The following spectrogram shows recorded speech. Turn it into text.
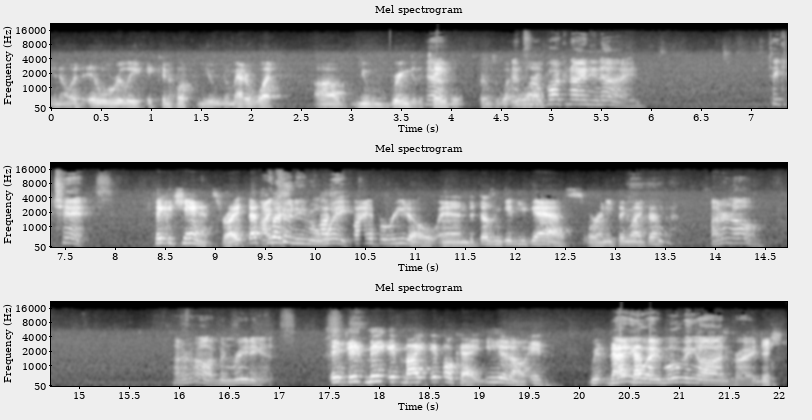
You know, it, it'll really, it can hook you no matter what uh, you bring to the Yeah. table in terms of what and you for like. buck 99 take a chance Take a chance, right? That's I couldn't even wait. Buy a burrito, and it doesn't give you gas or anything like that. i don't know i don't know i've been reading it it it may it might it, okay, you know it. That, anyway moving on greg condition.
